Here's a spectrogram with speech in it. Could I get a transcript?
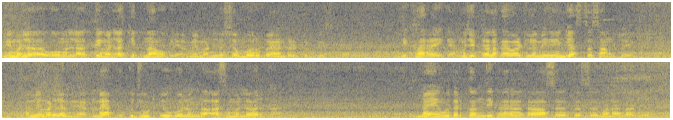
मी म्हणलं वो म्हणला ते म्हणला कितना हो गया? मी म्हणलं शंभर रुपये हंड्रेड रुपीज दिखा रहा है म्हणजे त्याला काय वाटलं मी जास्त सांगतोय. मी म्हणलं मी मी आपको झूट क्यों बोलूंगा? असं म्हणलं बरं का. नाही उधर कम दिखा रहा था असं तसं म्हणायला लागलं.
